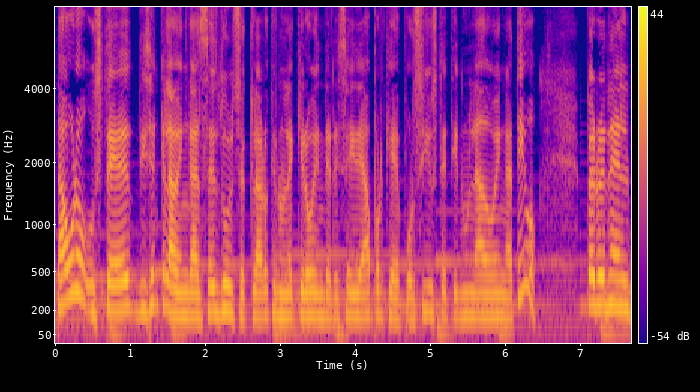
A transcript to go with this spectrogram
Tauro, usted dicen que la venganza es dulce. Claro que no le quiero vender esa idea porque de por sí usted tiene un lado vengativo pero en el,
